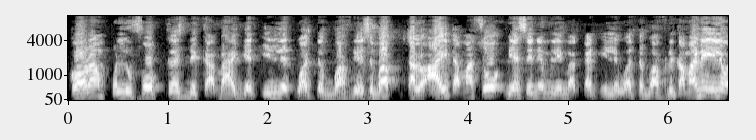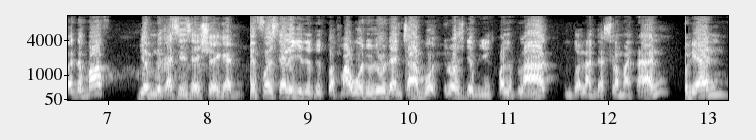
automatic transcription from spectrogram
korang perlu fokus dekat bahagian inlet water valve dia. Sebab kalau air tak masuk, biasanya melibatkan inlet water valve. Dekat mana inlet water valve? Jom dekat sini saya sharekan. Okay, first kali kita tutup power dulu dan cabut terus dia punya kepala plug untuk langkah keselamatan. Kemudian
